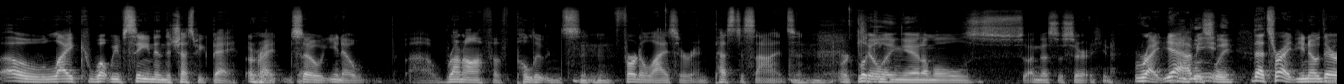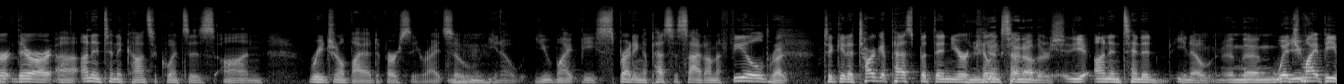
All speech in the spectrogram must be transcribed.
oh like what we've seen in the Chesapeake Bay, Okay, right? yeah. So you know. Uh, runoff of pollutants Mm-hmm. and fertilizer and pesticides and or looking- killing animals unnecessary. You know, Right. Yeah. I mean, that's right. You know, there there are uh, unintended consequences on regional biodiversity. Right. So you know, you might be spreading a pesticide on a field Right. to get a target pest, but then you're You killing some others. unintended. You know, And then which might be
